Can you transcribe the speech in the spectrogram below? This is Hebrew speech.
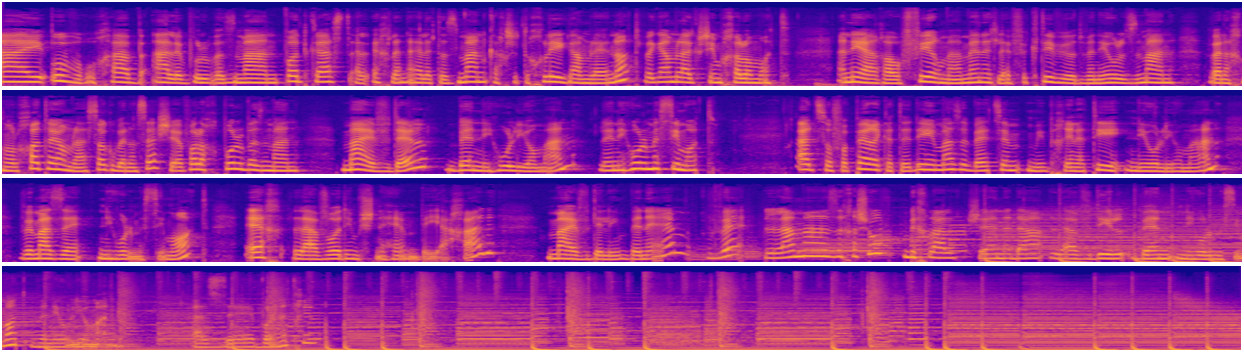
היי וברוכה הבאה לבול בזמן, פודקאסט על איך לנהל את הזמן כך שתוכלי גם ליהנות וגם להגשים חלומות. אני יערה אופיר, מאמנת לאפקטיביות וניהול זמן, ואנחנו הולכות היום לעסוק בנושא שיבוא לך בול בזמן, מה ההבדל בין ניהול יומן לניהול משימות. עד סוף הפרק את תדעי מה זה בעצם מבחינתי ניהול יומן, ומה זה ניהול משימות, איך לעבוד עם שניהם ביחד, מה ההבדלים ביניהם, ולמה זה חשוב בכלל שנדע להבדיל בין ניהול משימות וניהול יומן. אז אה, בואי נתחיל.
